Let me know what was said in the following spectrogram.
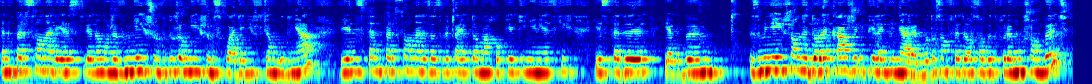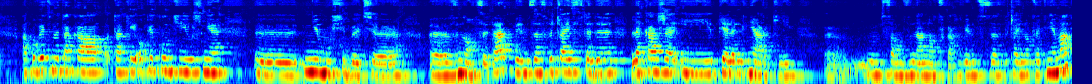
ten personel jest wiadomo, że w mniejszym, w dużo mniejszym składzie niż w ciągu dnia, więc ten personel zazwyczaj w domach opieki niemieckich jest wtedy jakby zmniejszony do lekarzy i pielęgniarek, bo to są wtedy osoby, które muszą być, a powiedzmy taka, takiej opiekunki już nie, y, nie musi być y, y, w nocy, tak? Więc zazwyczaj wtedy lekarze i pielęgniarki są na nockach, więc zazwyczaj nocek nie ma.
